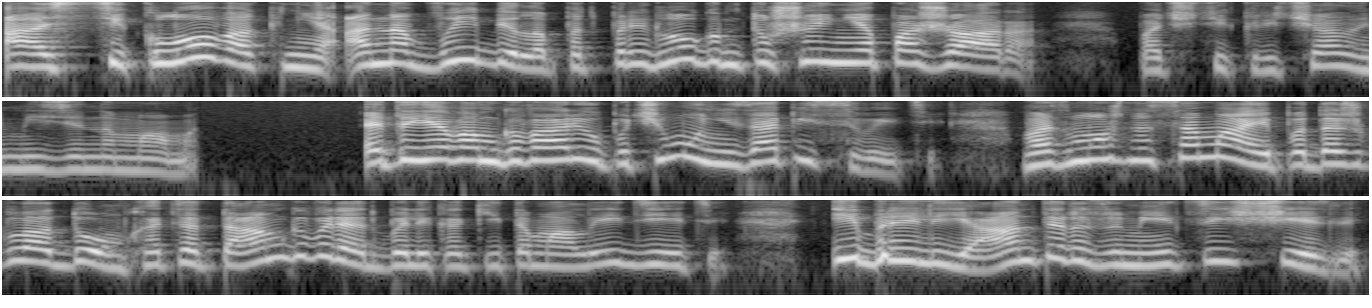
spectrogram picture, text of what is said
«А стекло в окне она выбила под предлогом тушения пожара!» – почти кричала Мизина мама. Это я вам говорю, почему не записываете? Возможно, сама и подожгла дом, хотя там, говорят, были какие-то малые дети. И бриллианты, разумеется, исчезли.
